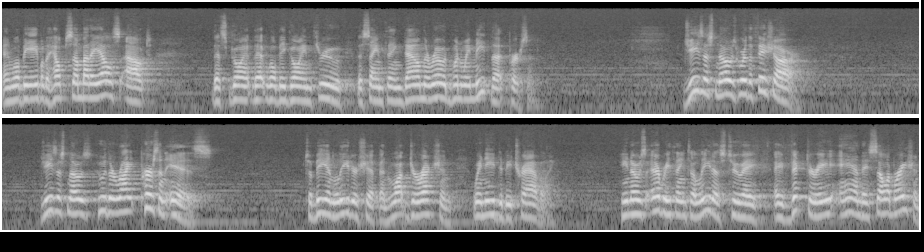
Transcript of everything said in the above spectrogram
And we'll be able to help somebody else out that's going, that will be going through the same thing down the road when we meet that person. Jesus knows where the fish are. Jesus knows who the right person is to be in leadership and what direction we need to be traveling. He knows everything to lead us to a, a victory and a celebration.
